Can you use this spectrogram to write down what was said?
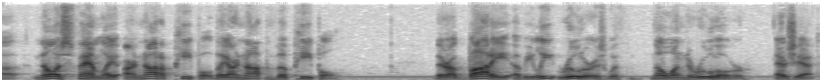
Uh, Noah's family are not a people. They are not the people. They're a body of elite rulers with no one to rule over as yet.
